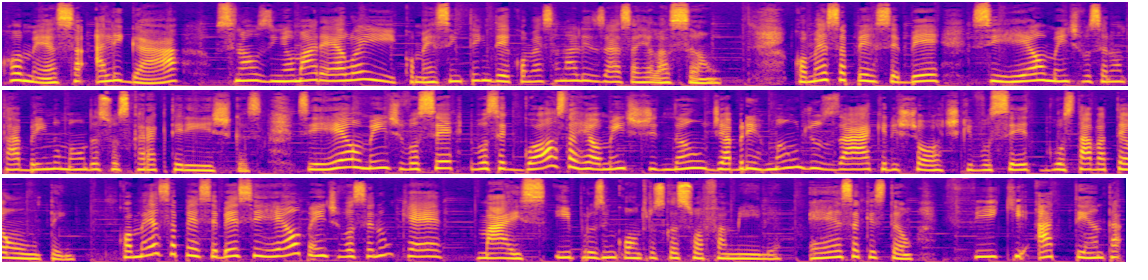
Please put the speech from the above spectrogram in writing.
começa a ligar o sinalzinho amarelo aí, começa a entender, começa a analisar essa relação. Começa a perceber se realmente você não está abrindo mão das suas características, se realmente você você gosta realmente de não de abrir mão de usar aquele short que você gostava até ontem. Começa a perceber se realmente você não quer mais ir para os encontros com a sua família. É essa questão. Fique atenta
